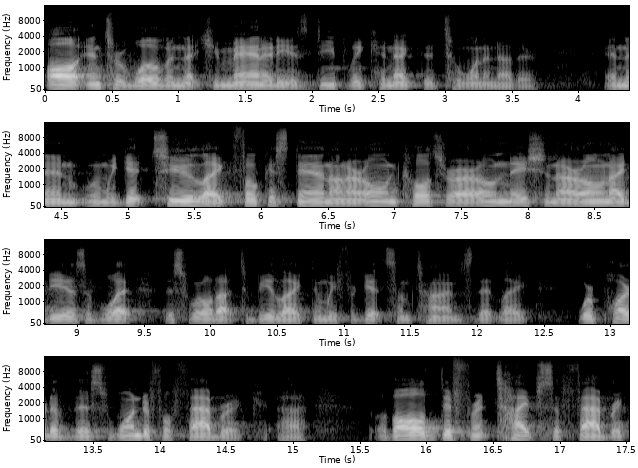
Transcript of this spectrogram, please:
all interwoven, that humanity is deeply connected to one another. And then when we get too like focused in on our own culture, our own nation, our own ideas of what this world ought to be like, then we forget sometimes that like we're part of this wonderful fabric uh, of all different types of fabric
